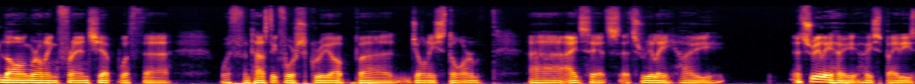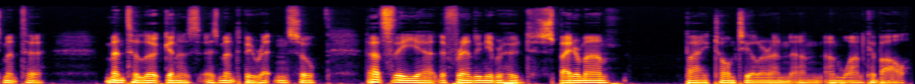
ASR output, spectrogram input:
long running friendship with uh, with Fantastic Four screw up uh, Johnny Storm. Uh, I'd say it's it's really how it's really how, how Spidey's meant to meant to look and is, is meant to be written. So that's the uh, the friendly neighborhood Spider Man by Tom Taylor and, and, and Juan Cabal.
